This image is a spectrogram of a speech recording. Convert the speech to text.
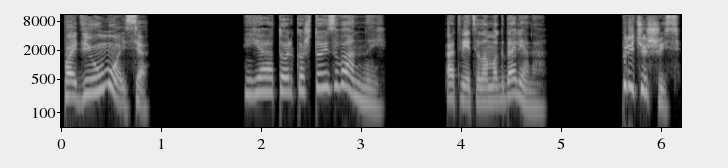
«Пойди умойся!» «Я только что из ванной», — ответила Магдалена. «Причешись!»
